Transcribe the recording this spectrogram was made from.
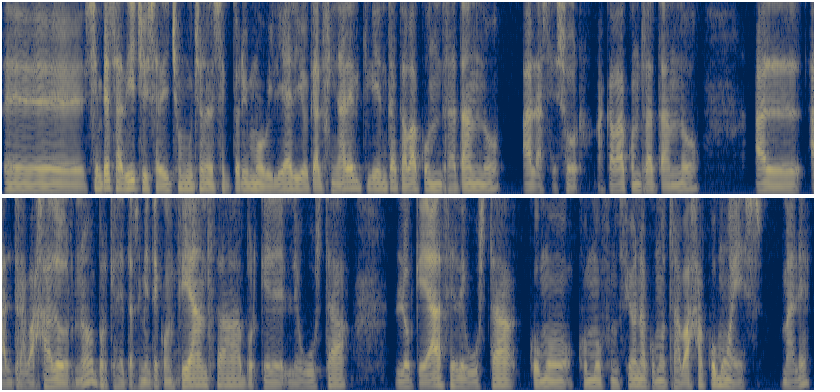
eh, siempre se ha dicho y se ha dicho mucho en el sector inmobiliario que al final el cliente acaba contratando al asesor, acaba contratando al, trabajador, ¿no? Porque le transmite confianza, porque le, gusta lo que hace, le gusta cómo, cómo funciona, cómo trabaja, cómo es, ¿vale?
